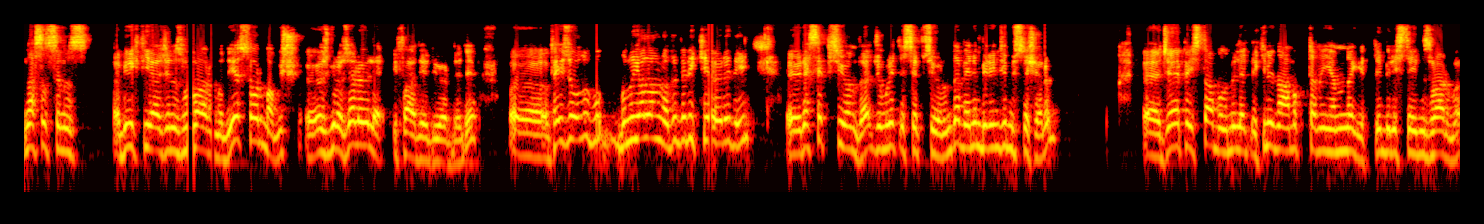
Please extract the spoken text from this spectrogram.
nasılsınız, e, bir ihtiyacınız var mı diye sormamış. E, Özgür Özel öyle ifade ediyor dedi. E, Feyzoğlu bu, bunu yalanladı. Dedi ki öyle değil. Resepsiyonda, Cumhuriyet resepsiyonunda benim birinci müsteşarım CHP İstanbul Milletvekili Namık Tan'ın yanına gitti. Bir isteğiniz var mı?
